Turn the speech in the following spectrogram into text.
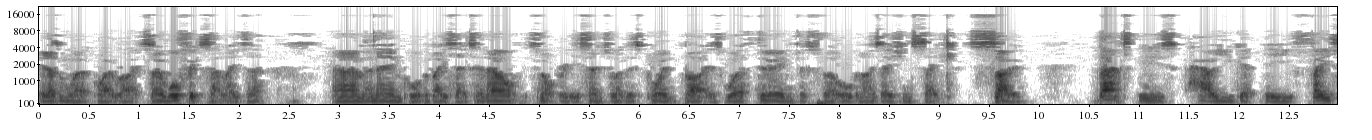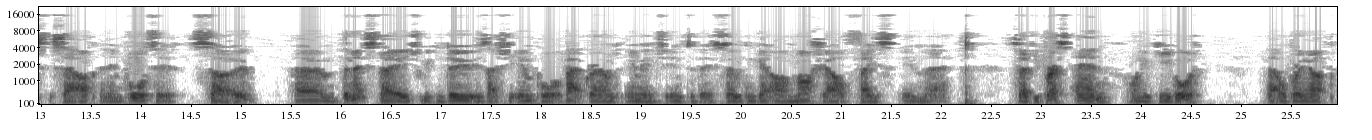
it doesn't work quite right. So we'll fix that later. Um, and then import the base XML. It's not really essential at this point, but it's worth doing just for organisation's sake. So, that is how you get the face set up and imported. So um, the next stage we can do is actually import a background image into this so we can get our Martial face in there. So if you press N on your keyboard, that will bring up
